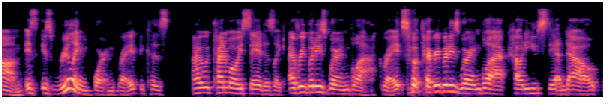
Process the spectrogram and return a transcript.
um, is is really important, right? Because I would kind of always say it is like everybody's wearing black, right? So if everybody's wearing black, how do you stand out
